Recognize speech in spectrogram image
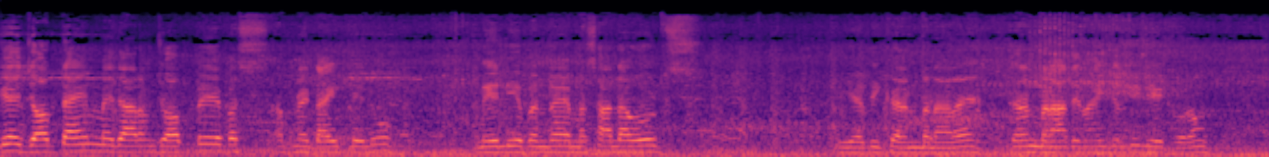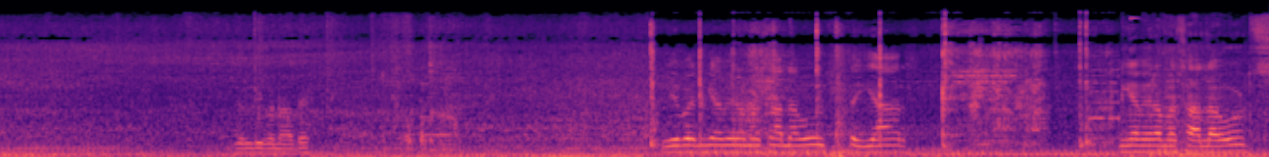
गया जॉब टाइम मैं जा रहा हूँ जॉब पे, बस अपने डाइट ले लूँ। मेरे लिए बन रहा है मसाला ओट्स। ये अभी करण बना रहा है। करण, बना दे भाई, जल्दी लेट हो रहा हूँ। जल्दी बना दे। ये बन गया मेरा मसाला ओट्स तैयार। बन गया मेरा मसाला ओट्स।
